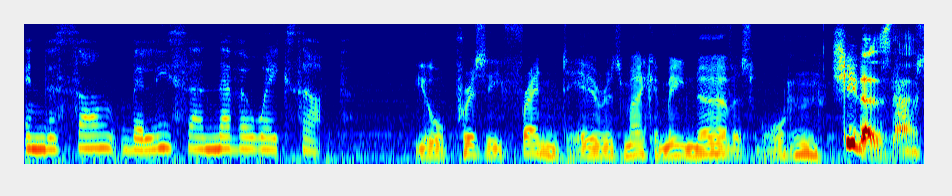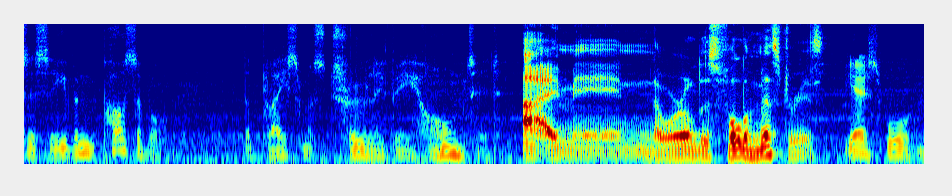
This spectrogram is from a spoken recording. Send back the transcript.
In the song, Belisa never wakes up. Your prissy friend here is making me nervous, Warden. She does that. How's this even possible? The place must truly be haunted. I mean, the world is full of mysteries. Yes, Warden.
